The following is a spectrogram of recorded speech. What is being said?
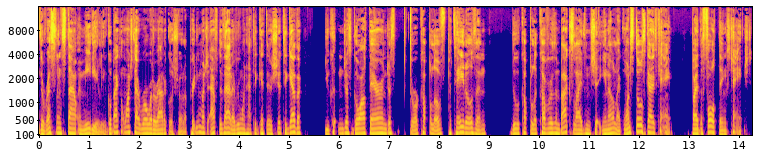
the wrestling style immediately. Go back and watch that Raw where the Radicals showed up. Pretty much after that, everyone had to get their shit together. You couldn't just go out there and just throw a couple of potatoes and do a couple of covers and backslides and shit, you know? Like once those guys came, by default, things changed.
